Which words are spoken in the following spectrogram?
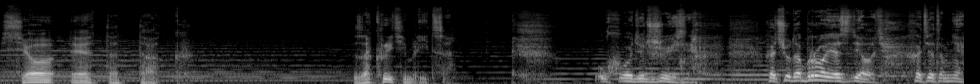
Все это так. Закрыть им лица. Уходит жизнь. Хочу добро я сделать, хоть это мне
